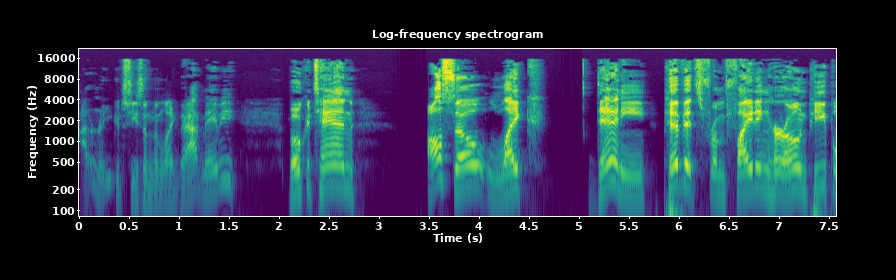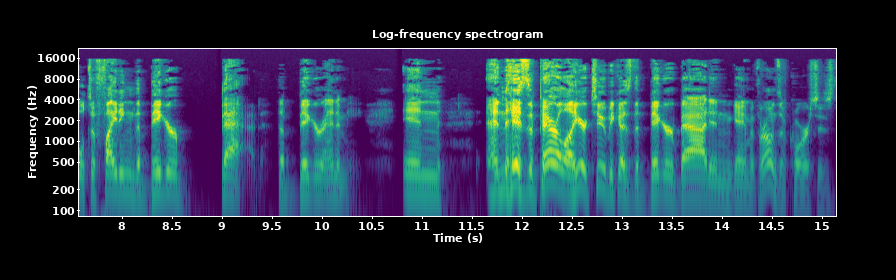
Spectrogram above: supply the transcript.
I don't know. You could see something like that, maybe. Bo Katan also, like Dany, pivots from fighting her own people to fighting the bigger bad, the bigger enemy. In and there's a parallel here too, because the bigger bad in Game of Thrones, of course, is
